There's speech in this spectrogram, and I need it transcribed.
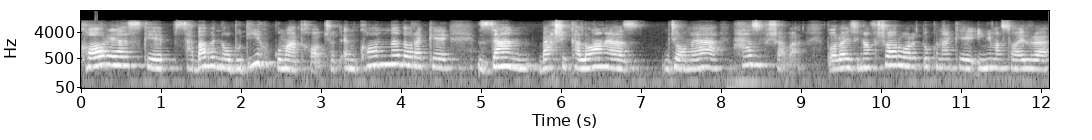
کاری است که سبب نابودی حکومت خواهد شد. امکان نداره که زن بخش کلان از جامعه حذف شود. بالای اینا فشار وارد بکنن که اینی مسائل را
